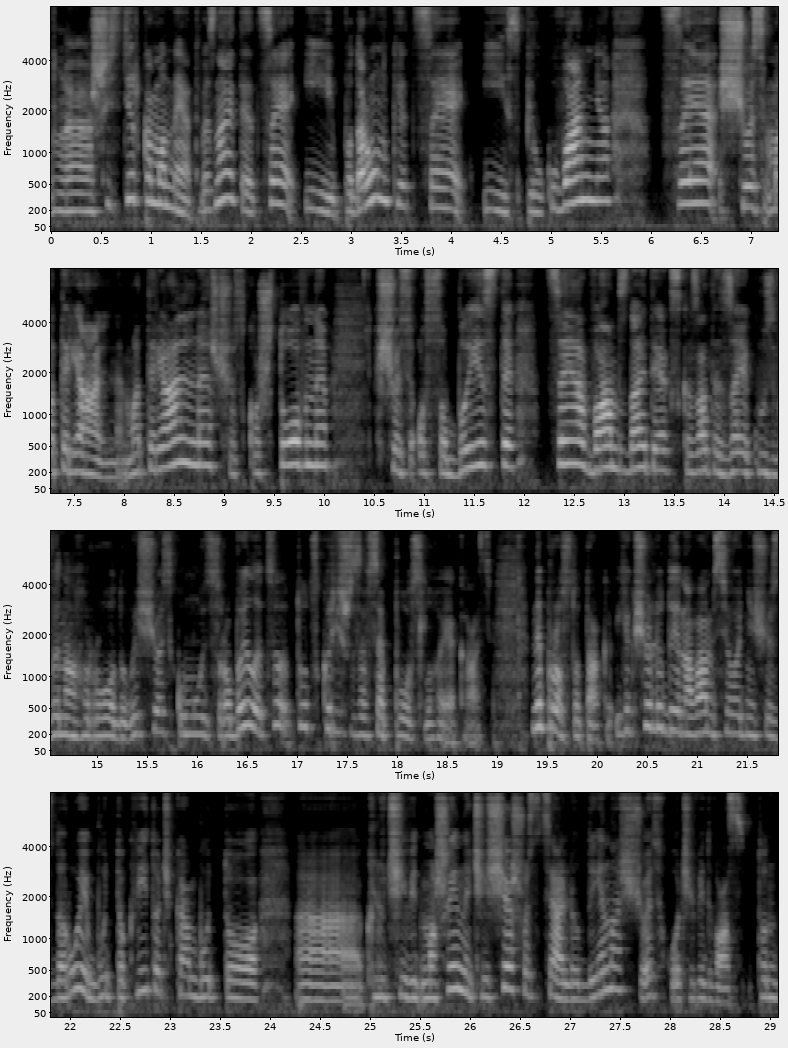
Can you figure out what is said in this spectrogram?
Е, Шестірка монет. Ви знаєте, це і подарунки, це і спілкування, це щось матеріальне. Матеріальне, щось коштовне, щось особисте. Це вам, знаєте, як сказати, за якусь винагороду. Ви щось комусь зробили. Це тут, скоріше за все, послуга якась. Не просто так. Якщо людина вам сьогодні щось дарує, будь то квіточка, будь то е, ключі від машини чи ще щось, ця людина щось хоче від вас. То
